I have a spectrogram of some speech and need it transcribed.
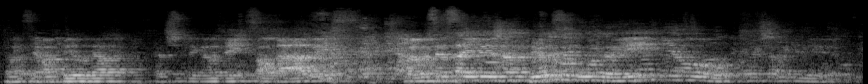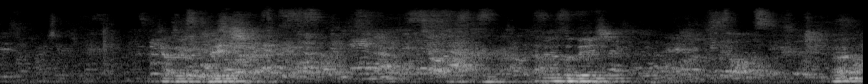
Então, assim, é um apelo dela, está te entregando bem saudáveis, para você sair beijando Deus e o mundo aí e o. Como é que chama aquele. Cabeça beijo? Cabeça beijo. Hã?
